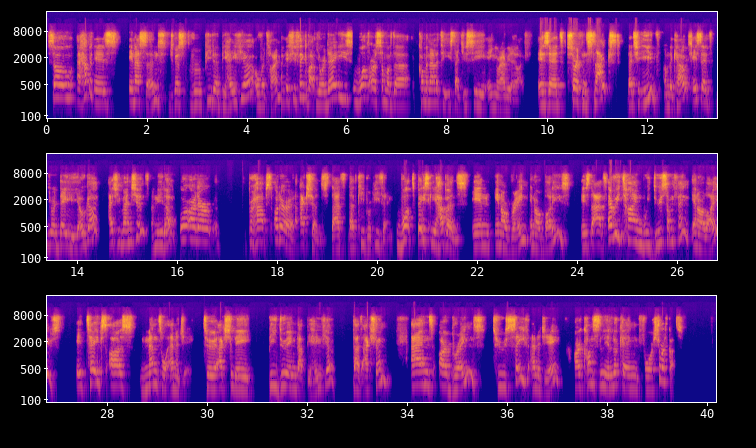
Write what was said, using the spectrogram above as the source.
so a habit is in essence, just repeated behavior over time. If you think about your days, what are some of the commonalities that you see in your everyday life? Is it certain snacks that you eat on the couch? Is it your daily yoga, as you mentioned, Amida? Or are there perhaps other actions that, that keep repeating? What basically happens in, in our brain, in our bodies, is that every time we do something in our lives, it takes us mental energy to actually be doing that behavior, that action. And our brains, to save energy, are constantly looking for shortcuts.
